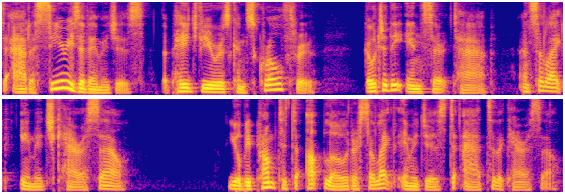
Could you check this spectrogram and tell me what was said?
To add a series of images that page viewers can scroll through, go to the Insert tab and select Image Carousel. You'll be prompted to upload or select images to add to the carousel.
